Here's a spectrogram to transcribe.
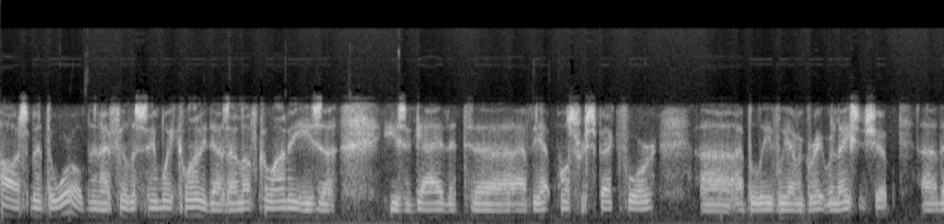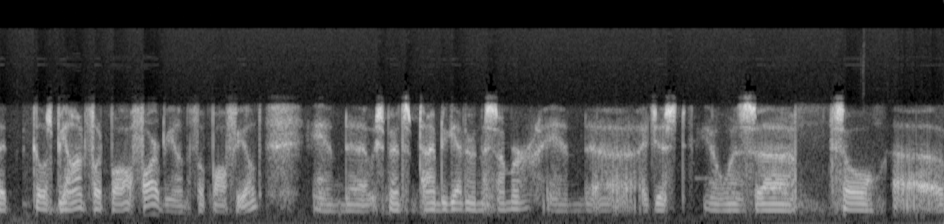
oh, it's meant the world, and I feel the same way Kalani does. I love Kalani. He's a he's a guy that uh, I have the utmost respect for. Uh, I believe we have a great relationship uh, that goes beyond football, far beyond the football field, and uh, we spent some time together in the summer. And uh, I just, you know, was uh, so uh,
